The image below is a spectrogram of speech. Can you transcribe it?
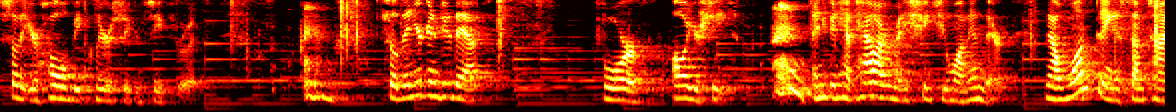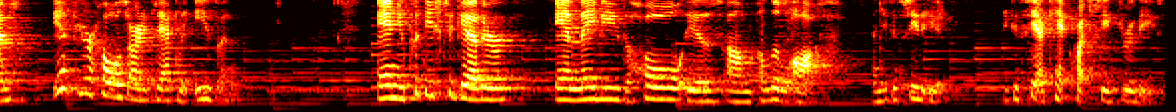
so that your hole be clear so you can see through it. so then you're gonna do that for all your sheets. and you can have however many sheets you want in there. Now one thing is sometimes if your holes aren't exactly even and you put these together and maybe the hole is um, a little off. And you can see that you, you can see I can't quite see through these.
